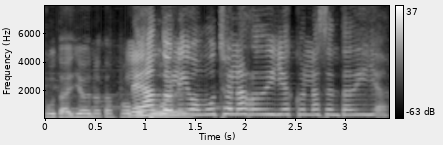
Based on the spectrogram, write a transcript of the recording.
Puta, yo no tampoco ¿Les han dolido mucho las rodillas con la sentadilla?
